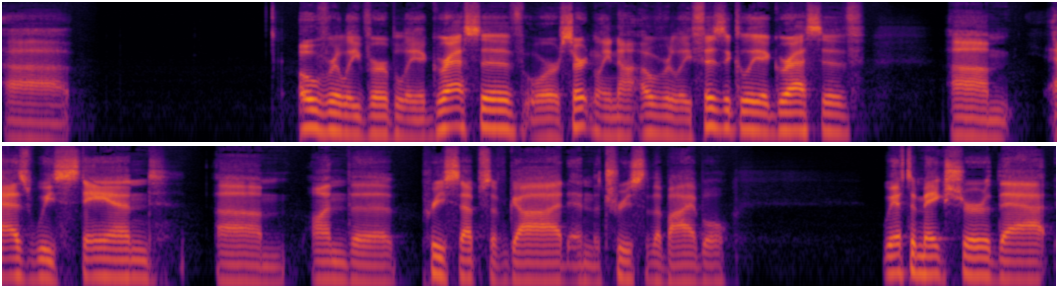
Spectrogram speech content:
uh, overly verbally aggressive or certainly not overly physically aggressive um, as we stand um, on the precepts of God and the truths of the Bible, we have to make sure that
